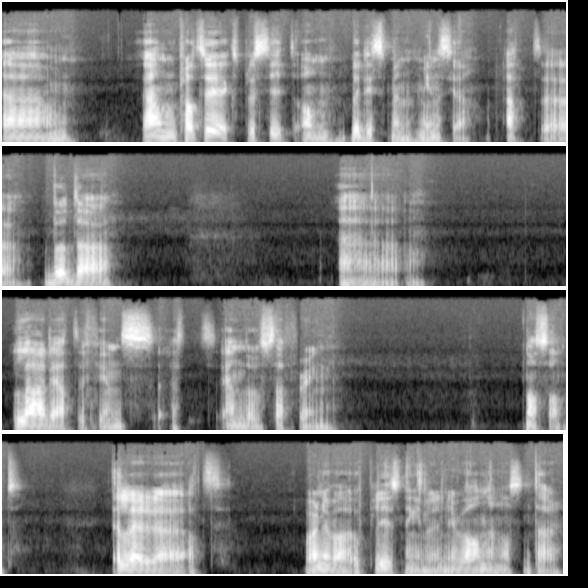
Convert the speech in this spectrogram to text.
eh, han pratar ju explicit om buddhismen, minns jag. Att eh, Buddha eh, lärde att det finns ett end of suffering. Något sånt. Eller eh, att, vad det nu var, upplysning eller nirvana, något sånt där.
